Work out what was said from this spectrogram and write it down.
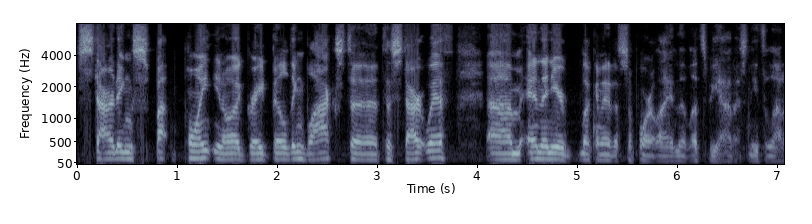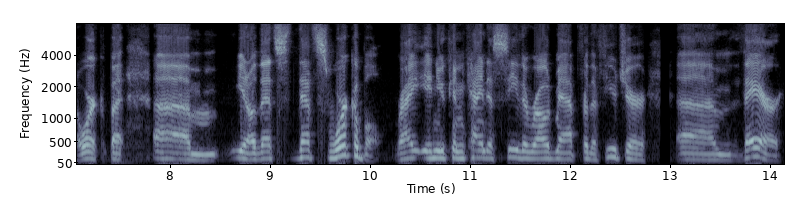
starting spot point you know a great building blocks to to start with. Um, and then you're looking at a support line that let's be honest needs a lot of work. But um, you know that's that's workable right? And you can kind of see the roadmap for the future um, there.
